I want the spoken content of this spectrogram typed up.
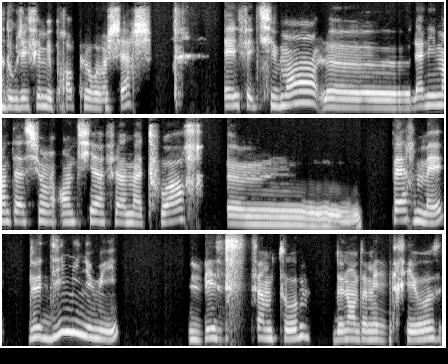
Donc, j'ai fait mes propres recherches. Et effectivement, l'alimentation anti-inflammatoire euh, permet de diminuer les symptômes de l'endométriose.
